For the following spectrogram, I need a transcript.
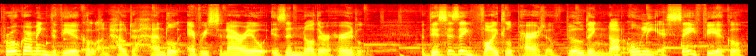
programming the vehicle on how to handle every scenario is another hurdle. This is a vital part of building not only a safe vehicle,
